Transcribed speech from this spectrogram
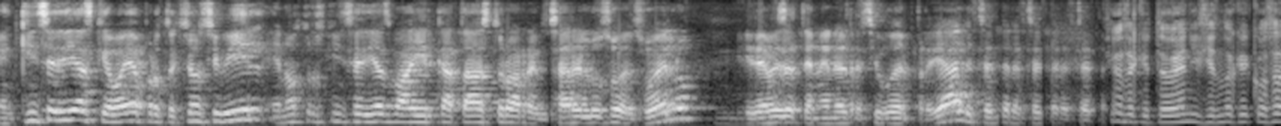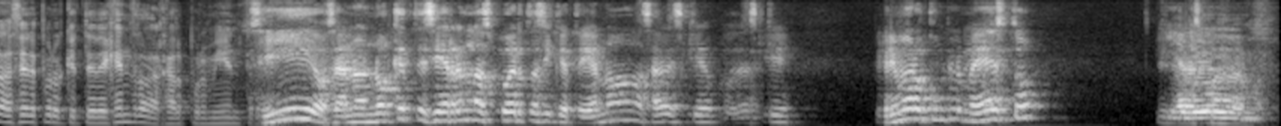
En 15 días que vaya protección civil, en otros 15 días va a ir catastro a revisar el uso del suelo y debes de tener el recibo del predial, etcétera, etcétera, etcétera. Sí, o sea, que te vayan diciendo qué cosas hacer, pero que te dejen trabajar por mientras. Sí, o sea, no, no que te cierren las puertas y que te digan, no, ¿sabes qué? Pues es que primero cúmpleme esto Y y ya después vemos.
